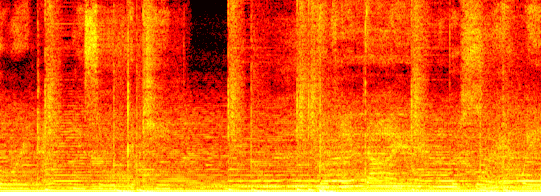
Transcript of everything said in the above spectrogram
Lord, my soul to keep. If I die before I wake.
